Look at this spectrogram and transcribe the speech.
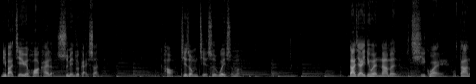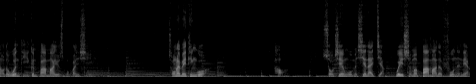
你把结怨化开了，失眠就改善了。好，接着我们解释为什么。大家一定会很纳闷，奇怪，我大脑的问题跟爸妈有什么关系？从来没听过。好，首先我们先来讲为什么爸妈的负能量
